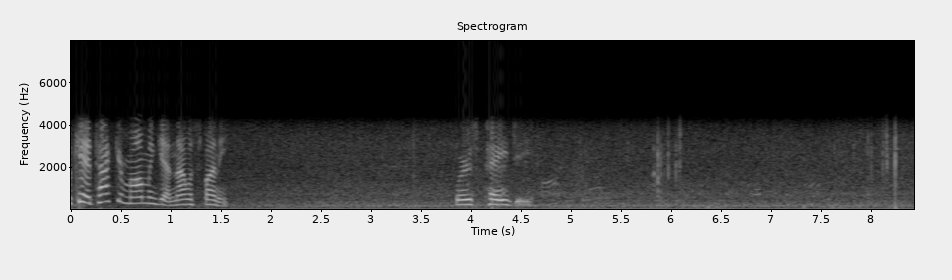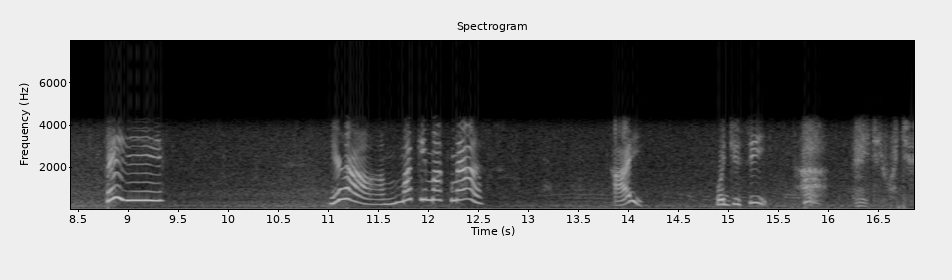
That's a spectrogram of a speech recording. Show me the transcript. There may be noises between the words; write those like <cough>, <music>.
Okay, attack your mom again. That was funny. Where's Paigey? Paigey! You're a mucky muck mess. Hi. What'd you see? <gasps> Paigey, what'd you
